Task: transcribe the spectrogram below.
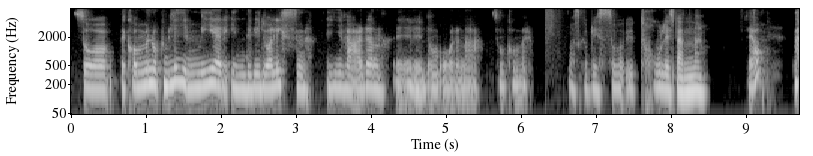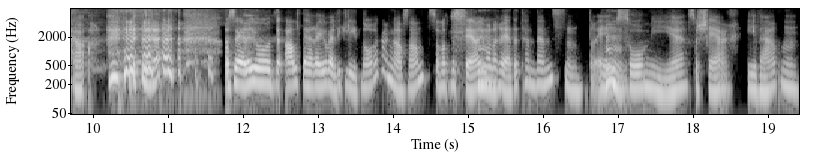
Så det kommer nog bli mer individualism i världen i Mm. de åren som kommer. Det skal bli så utrolig spennende. Ja. Ja. og så er det jo, alt det her er jo veldig glidende overganger, sant? Sånn at vi ser jo Mm. allerede tendensen. Det er jo Mm. så mye som skjer i verden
